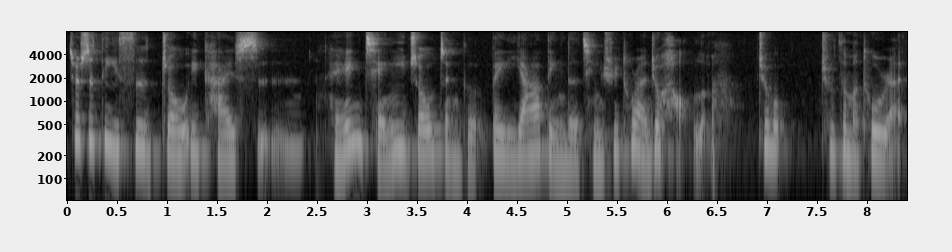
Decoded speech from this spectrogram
就是第四周一开始，诶，前一周整个被压顶的情绪突然就好了，就就这么突然。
